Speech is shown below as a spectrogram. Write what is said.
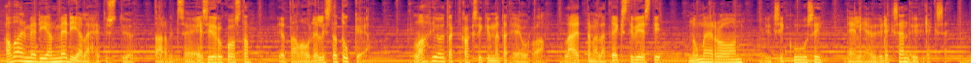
Avainmedian medialähetystyö tarvitsee esirukosta ja taloudellista tukea. Lahjoita 20 euroa lähettämällä tekstiviesti numeroon 16499.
